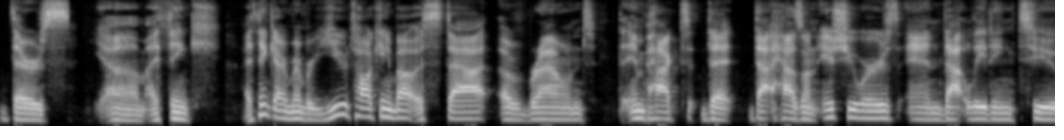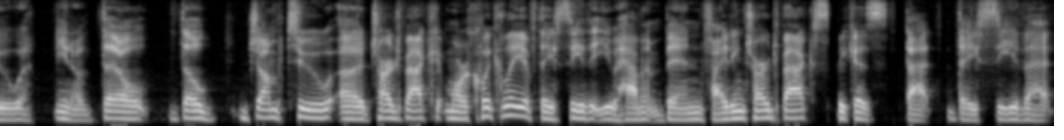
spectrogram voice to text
there's, um, I think, I think I remember you talking about a stat around the impact that that has on issuers and that leading to, you know, they'll they'll jump to a chargeback more quickly if they see that you haven't been fighting chargebacks because that they see that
